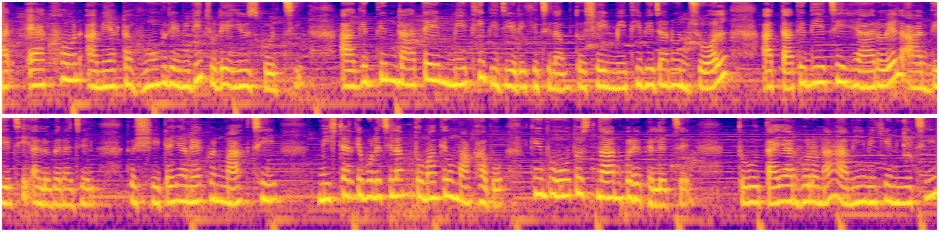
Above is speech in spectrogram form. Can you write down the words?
আর এখন আমি একটা হোম রেমেডি চুলে ইউজ করছি। আগের দিন রাতে মেথি ভিজিয়ে রেখেছিলাম। তো সেই মেথি ভেজানো জল আর তাতে দিয়েছি হেয়ার অয়েল আর দিয়েছি অ্যালোভেরা জেল। তো সেটাই আমি এখন মাখছি। মিস্টারকে বলেছিলাম, তোমাকেও মাখাবো। কিন্তু ও তো স্নান করে ফেলেছে। তো তাই আর হলো না, আমি মেখে নিয়েছি,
